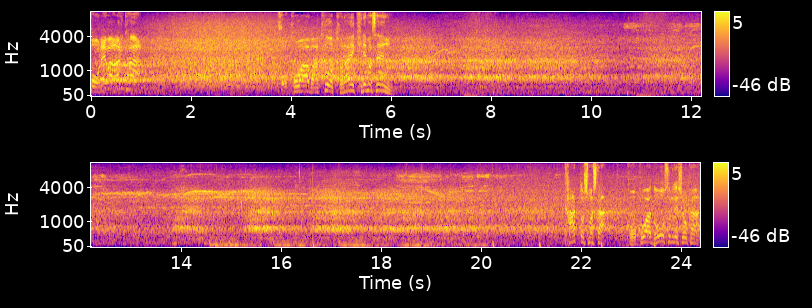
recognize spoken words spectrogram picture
これはあるか。ここは枠を捉えきれません。トしました。ここはどうするでしょうか。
